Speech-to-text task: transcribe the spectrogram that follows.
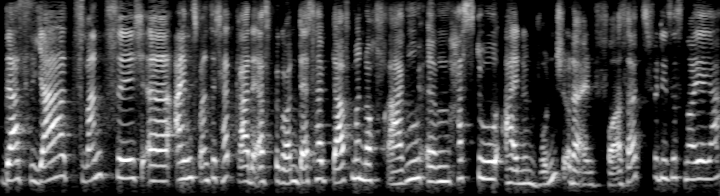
Das Jahr 2021 hat gerade erst begonnen, deshalb darf man noch fragen, ähm, hast du einen Wunsch oder einen Vorsatz für dieses neue Jahr?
